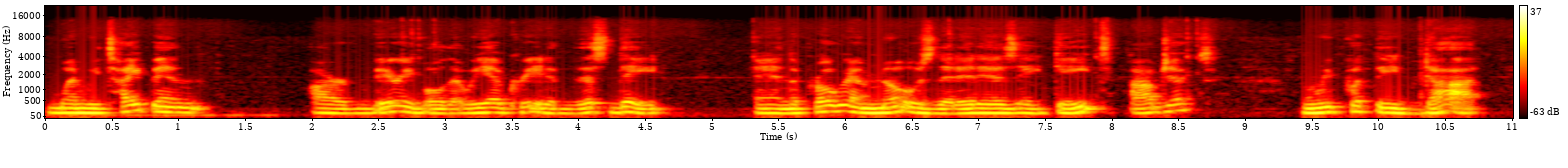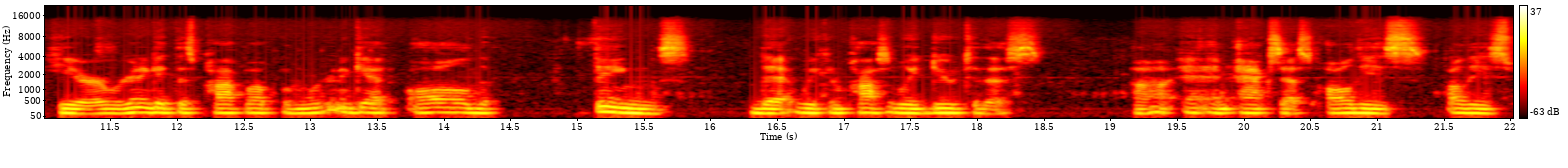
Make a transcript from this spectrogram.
when we type in our variable that we have created, this date, and the program knows that it is a date object, when we put the dot here, we're going to get this pop up and we're going to get all the things that we can possibly do to this uh, and access all these all these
